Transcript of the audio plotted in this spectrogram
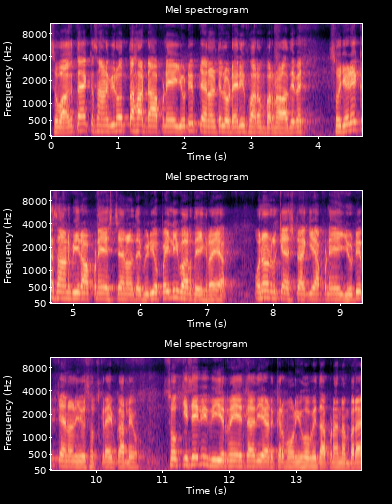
ਸਵਾਗਤ ਹੈ ਕਿਸਾਨ ਵੀਰੋ, ਤੁਹਾਡਾ ਆਪਣੇ YouTube channel Dhillon dairy farm Barnala ਦੇ ਵਿੱਚ। ਸੋ ਜਿਹੜੇ ਕਿਸਾਨ ਵੀਰ ਆਪਣੇ ਇਸ ਚੈਨਲ ਤੇ ਵੀਡੀਓ ਪਹਿਲੀ ਵਾਰ ਦੇਖ ਰਹੇ ਆ, ਉਹਨਾਂ ਨੂੰ ਰਿਕਵੈਸਟ ਆ ਕਿ ਆਪਣੇ YouTube ਚੈਨਲ ਨੂੰ ਸਬਸਕ੍ਰਾਈਬ ਕਰ ਲਿਓ। ਸੋ ਕਿਸੇ ਵੀ ਵੀਰ ਨੇ ਇਦਾਂ ਦੀ ਐਡ ਕਰਵਾਉਣੀ ਹੋਵੇ ਤਾਂ ਆਪਣਾ ਨੰਬਰ ਹੈ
